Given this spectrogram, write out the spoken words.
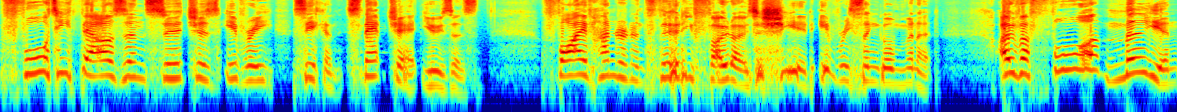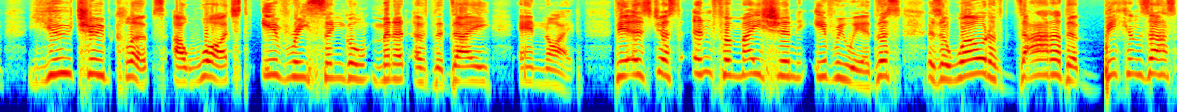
40,000 searches every second. Snapchat users. 530 photos are shared every single minute. Over 4 million YouTube clips are watched every single minute of the day and night. There is just information everywhere. This is a world of data that beckons us,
